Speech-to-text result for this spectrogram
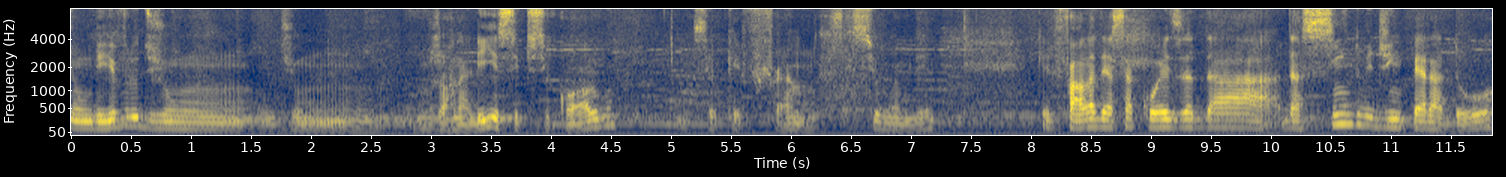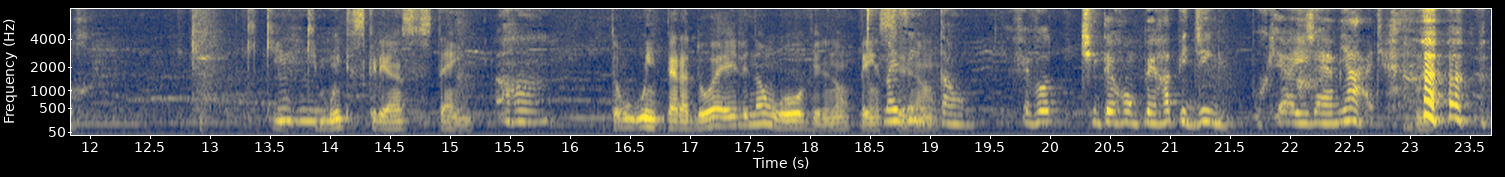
um livro de um, de um, um jornalista e psicólogo, não sei o que, Framan, esqueci o nome dele, que ele fala dessa coisa da, da síndrome de imperador que, que, uhum. que muitas crianças têm. Uhum. Então o imperador ele não ouve, ele não pensa. Mas não... então, eu vou te interromper rapidinho, porque aí já é a minha área. Hum.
